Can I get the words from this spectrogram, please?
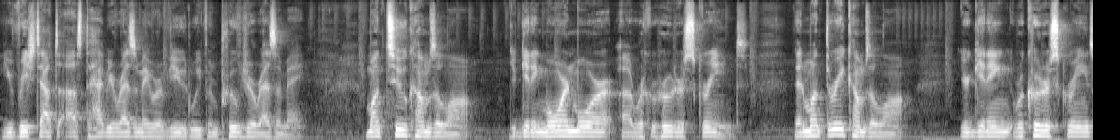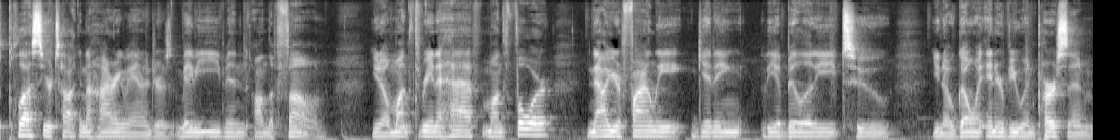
You've reached out to us to have your resume reviewed. We've improved your resume. Month two comes along. You're getting more and more uh, recruiter screens. Then month three comes along. You're getting recruiter screens, plus you're talking to hiring managers, maybe even on the phone. You know, month three and a half, month four, now you're finally getting the ability to, you know, go and interview in person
